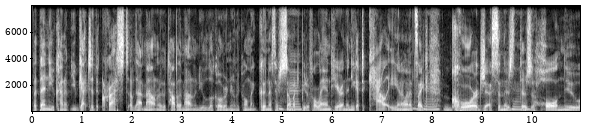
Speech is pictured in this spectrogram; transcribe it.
But then you kind of you get to the crest of that mountain or the top of the mountain, and you look over and you're like, "Oh my goodness, there's so Mm-hmm. much beautiful land here." And then you get to Cali, you know, and it's like gorgeous, and there's Mm-hmm. there's a whole new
